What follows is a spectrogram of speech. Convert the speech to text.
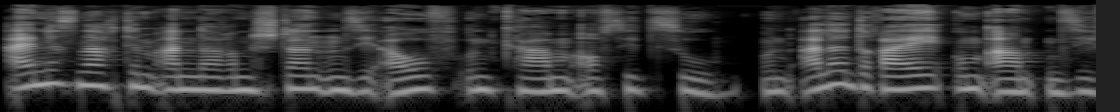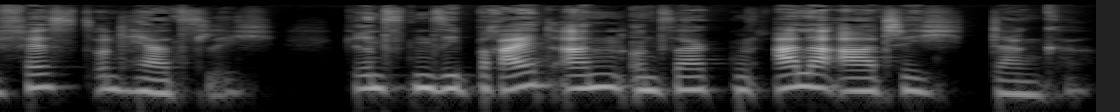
Eines nach dem anderen standen sie auf und kamen auf sie zu, und alle drei umarmten sie fest und herzlich, grinsten sie breit an und sagten allerartig Danke.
